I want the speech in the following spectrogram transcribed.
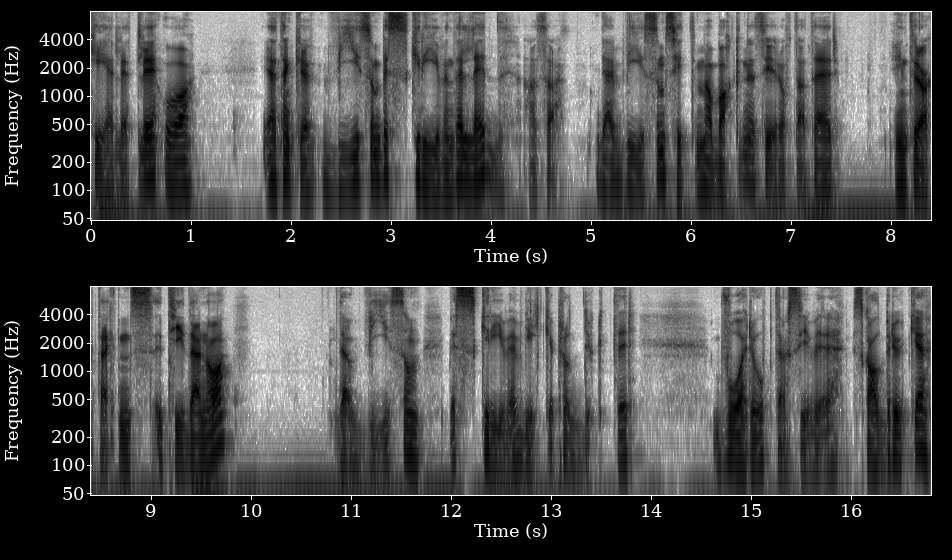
helhetlig. Og jeg tenker vi som beskrivende ledd, altså det er vi som sitter med bakken. Jeg sier ofte at det er interaktektens tid der nå. Det er vi som beskriver hvilke produkter våre oppdragsgivere skal bruke.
